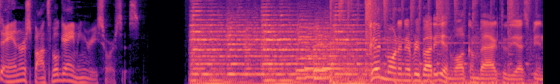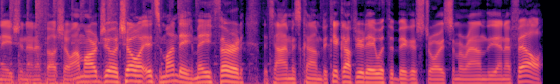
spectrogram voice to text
and responsible gaming resources. Good morning, everybody, and welcome back to the SB Nation NFL Show. I'm RJ Ochoa. It's Monday, May 3rd. The time has come to kick off your day with the biggest stories from around the NFL.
